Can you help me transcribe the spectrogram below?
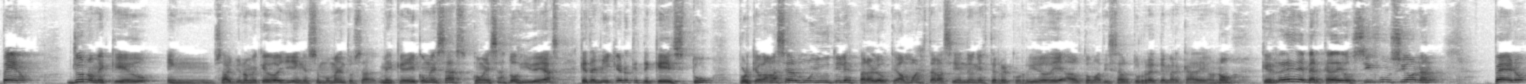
Pero yo no me quedo en, o sea, yo no me quedo allí en ese momento, o sea, me quedé con esas, con esas dos ideas que también quiero que te quedes tú porque van a ser muy útiles para lo que vamos a estar haciendo en este recorrido de automatizar tu red de mercadeo, ¿no? Que redes de mercadeo sí funcionan, pero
